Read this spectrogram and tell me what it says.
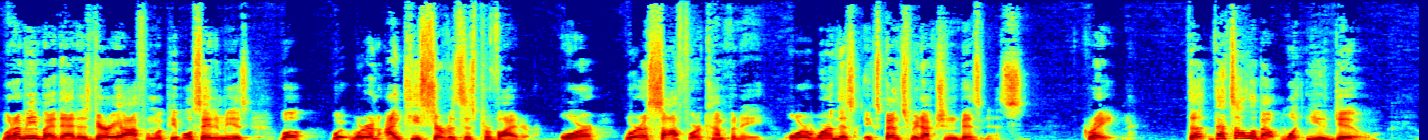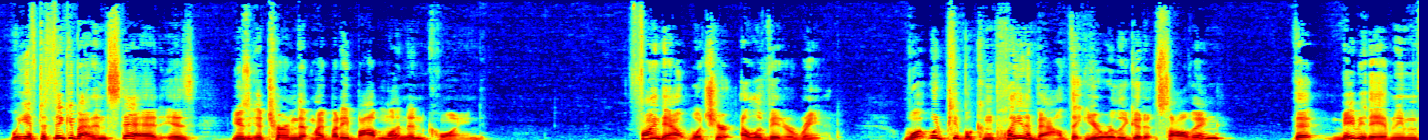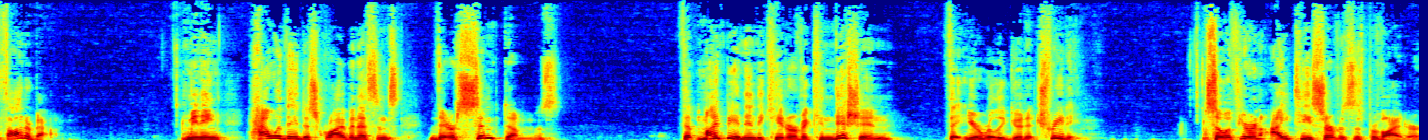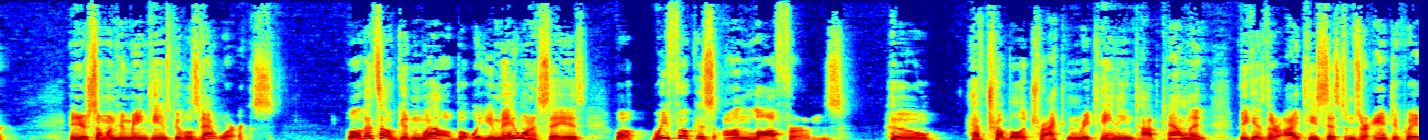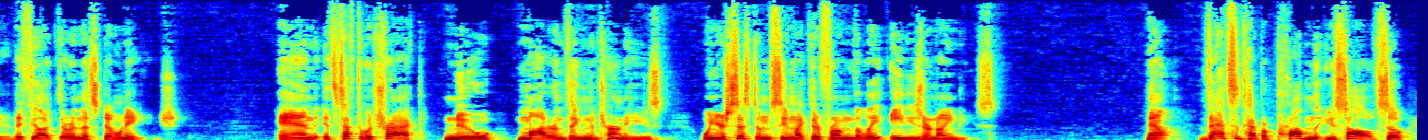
What I mean by that is very often what people say to me is, well, we're an IT services provider, or we're a software company, or we're in this expense reduction business. Great that's all about what you do. What you have to think about instead is using a term that my buddy Bob London coined. Find out what's your elevator rant. What would people complain about that you're really good at solving that maybe they haven't even thought about? Meaning, how would they describe, in essence, their symptoms that might be an indicator of a condition that you're really good at treating? So if you're an IT services provider and you're someone who maintains people's networks, well, that's all good and well. But what you may want to say is, well, we focus on law firms who have trouble attracting and retaining top talent because their IT systems are antiquated. They feel like they're in the stone age. And it's tough to attract new modern thinking attorneys when your systems seem like they're from the late 80s or 90s. Now, that's the type of problem that you solve. So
